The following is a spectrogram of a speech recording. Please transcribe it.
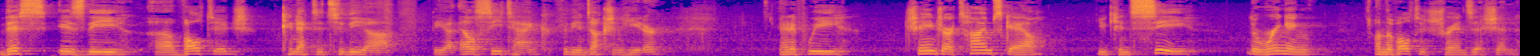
This is the uh, voltage connected to the, uh, the uh, LC tank for the induction heater. And if we change our time scale, you can see the ringing on the voltage transition.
